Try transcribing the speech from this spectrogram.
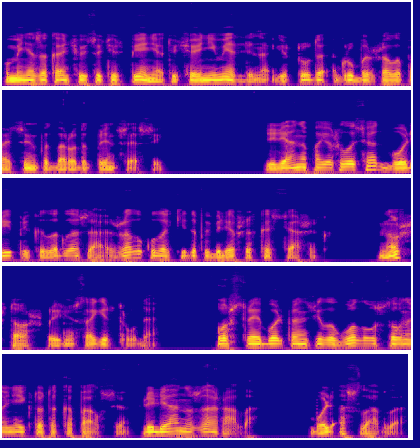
«У меня заканчивается терпение, отвечая немедленно». Гертруда грубо сжала пальцами подбородок принцессы. Лилиана поежилась от боли и прикрыла глаза, сжала кулаки до побелевших костяшек. «Ну что ж», — произнесла Гертруда, Острая боль пронзила голову, словно в ней кто-то копался. Лилиана заорала. Боль ослабла.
